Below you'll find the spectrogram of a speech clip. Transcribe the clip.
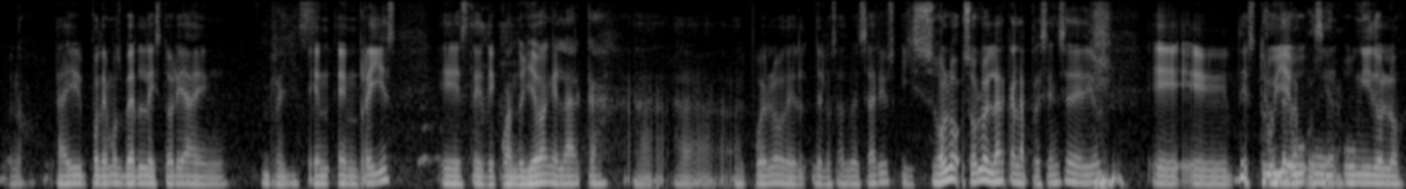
bueno, ahí podemos ver la historia en, Reyes. en, en Reyes, este, de cuando llevan el arca a- a- al pueblo de, de los adversarios y solo, solo el arca, la presencia de Dios, eh, destruye un, ídolo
